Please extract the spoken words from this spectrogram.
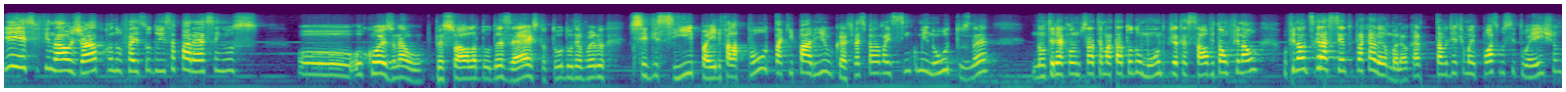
E aí, esse final já, quando faz tudo isso, aparecem os o, o coisa, né? O pessoal lá do, do exército, tudo, o nevoeiro se dissipa ele fala, puta que pariu, cara, se tivesse esperado mais cinco minutos, né? Não teria como ter matado todo mundo, podia ter salvo. Então, o final, o final desgracento pra caramba, né? O cara tava diante de uma impossible situation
